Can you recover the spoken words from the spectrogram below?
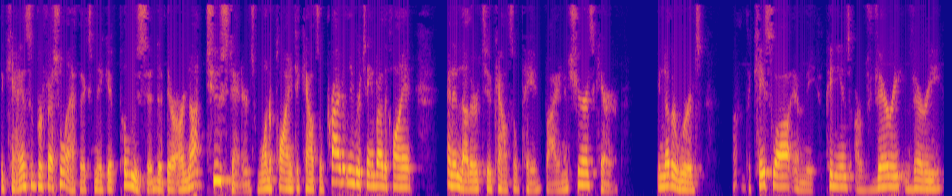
The canons of professional ethics make it pellucid that there are not two standards, one applying to counsel privately retained by the client and another to counsel paid by an insurance carrier. In other words, the case law and the opinions are very, very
